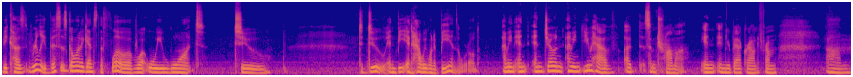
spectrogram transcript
because really this is going against the flow of what we want to to do and be and how we want to be in the world. I mean, and and Joan, I mean, you have some trauma in in your background from um,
